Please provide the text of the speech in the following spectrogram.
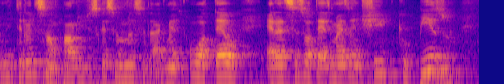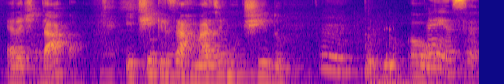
no interior de São Paulo, a gente esqueci o nome da cidade, mas o hotel era desses hotéis mais antigos, que o piso era de taco e tinha aqueles armários embutidos. Hum, Oh, pensa.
